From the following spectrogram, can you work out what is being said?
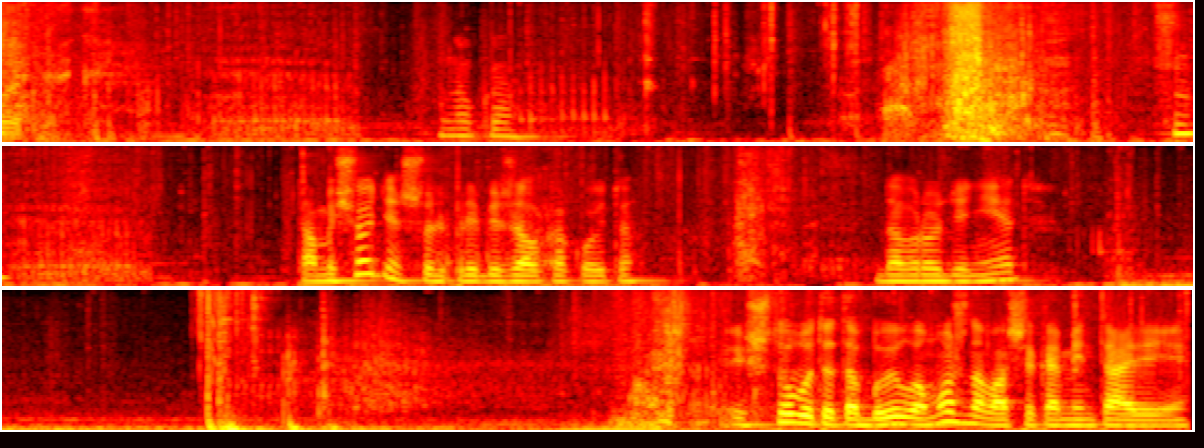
Вот так. Ну-ка. Хм. Там еще один, что ли, прибежал какой-то? Да, вроде нет. И что вот это было? Можно ваши комментарии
